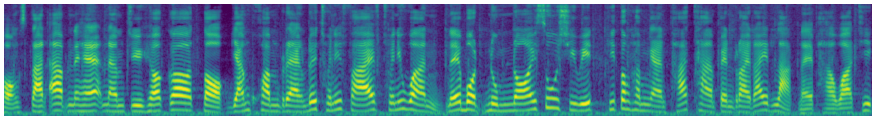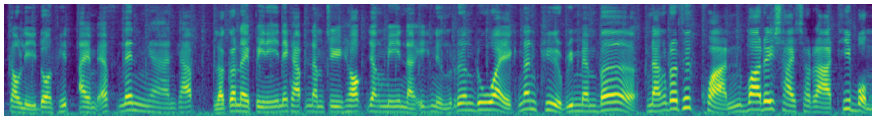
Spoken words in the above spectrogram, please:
ของสตาร์ทอัพนะฮะนำจีฮอกก็ตอกย้ำความแรงด้วย 25 21 ในบทหนุ่มน้อยสู้ชีวิตที่ต้องทำงานพาร์ทไทม์เป็นรายได้หลักในภาวะที่เกาหลีโดนพิษ IMF เล่นงานครับ แล้วก็ในปีนี้นะครับนำจีฮอกยังมีหนังอีกหนึ่งเรื่องด้วย นั่นคือ Remember หนังระทึกขวัญว่าด้วยชายชราที่บ่ม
